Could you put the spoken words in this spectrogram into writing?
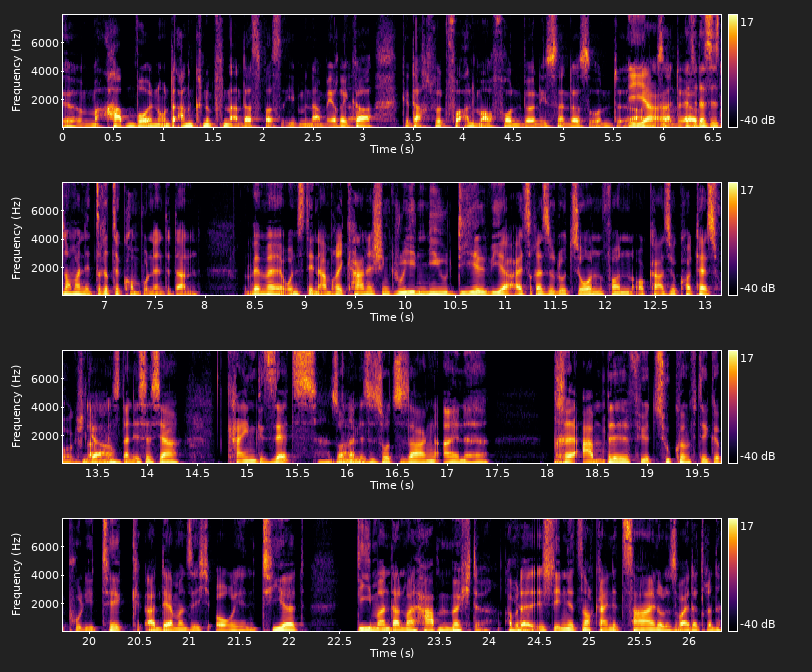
ähm, haben wollen und anknüpfen an das, was eben in Amerika gedacht wird, vor allem auch von Bernie Sanders und äh, Ja, Alexander- also das ist nochmal eine dritte Komponente dann. Wenn wir uns den amerikanischen Green New Deal, wie er als Resolution von Ocasio-Cortez vorgeschlagen Ja. ist, dann ist es ja kein Gesetz, sondern es ist sozusagen eine Präambel für zukünftige Politik, an der man sich orientiert, die man dann mal haben möchte. Aber da stehen jetzt noch keine Zahlen oder so weiter drin.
